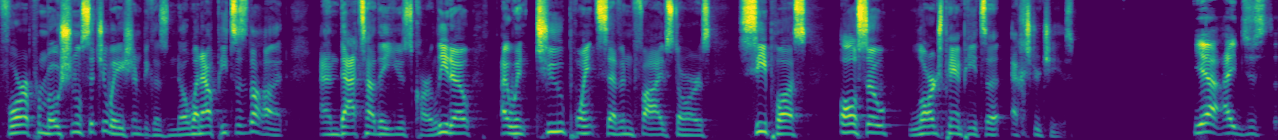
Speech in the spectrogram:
for a promotional situation because no one out pizzas the hut. And that's how they used Carlito. I went 2.75 stars, C plus. Also, large pan pizza, extra cheese. Yeah, I just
